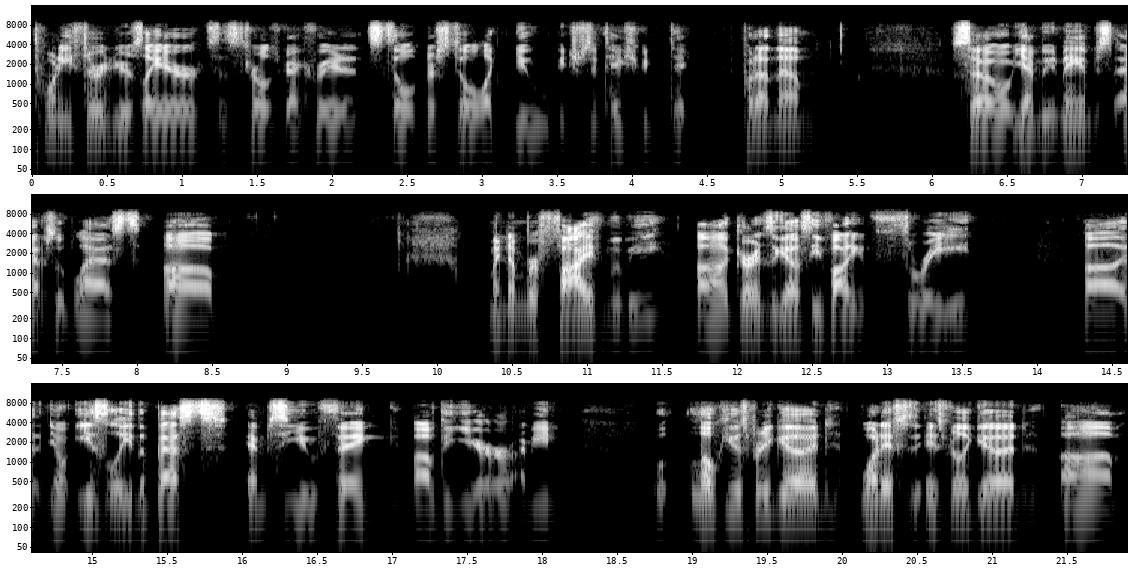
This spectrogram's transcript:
20, 30 years later since the Turtles got created, and still there's still like new interesting takes you could take, put on them. So yeah, Mutant Mayhem just absolute blast. Um, my number five movie, uh, Guardians of the Galaxy Volume Three. Uh, you know, easily the best MCU thing of the year. I mean, Loki was pretty good. What If is really good. Um,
